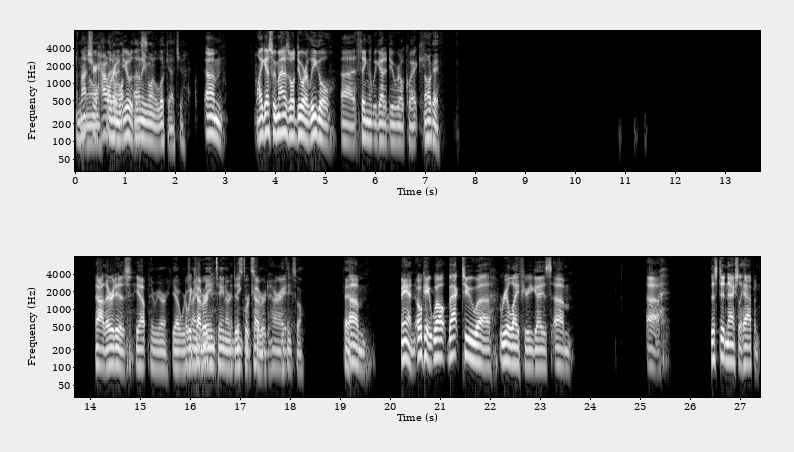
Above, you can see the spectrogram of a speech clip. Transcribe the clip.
I'm not sure how we're going to deal with I don't even want to look at you. Um, well, I guess we might as well do our legal uh, thing that we got to do real quick. Okay. Ah, there it is. Yep. Here we are. Yeah, we're Are we trying covered? to maintain our I think we're distance. here. covered. All I think so. Okay. Um, man. Okay. Well, back to uh, real life here, you guys. Um, uh, this didn't actually happen,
